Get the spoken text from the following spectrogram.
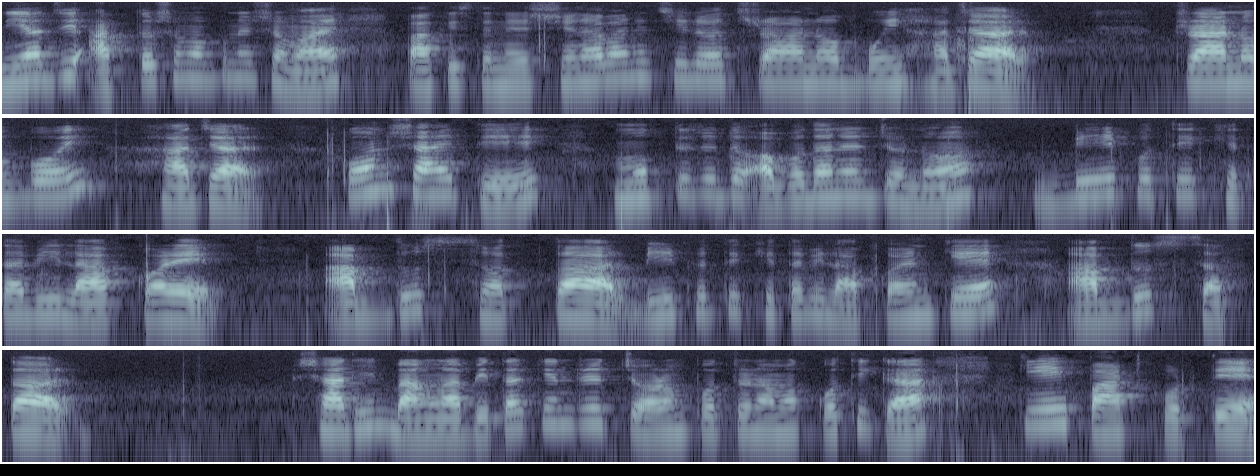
নিয়াজি আত্মসমর্পণের সময় পাকিস্তানের সেনাবাহিনী ছিল ত্রানব্বই হাজার। ত্রানব্বই হাজার। কোন সাহিত্যে মুক্তিযুদ্ধ অবদানের জন্য বীর প্রতীক খেতাবি লাভ করে? আব্দুস সত্তার। বীর প্রতীক খেতাবি লাভ করেন কে? আব্দুস সত্তার। স্বাধীন বাংলা বেতার কেন্দ্রের চরমপত্র নামক কথিকা কে পাঠ করতেন?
